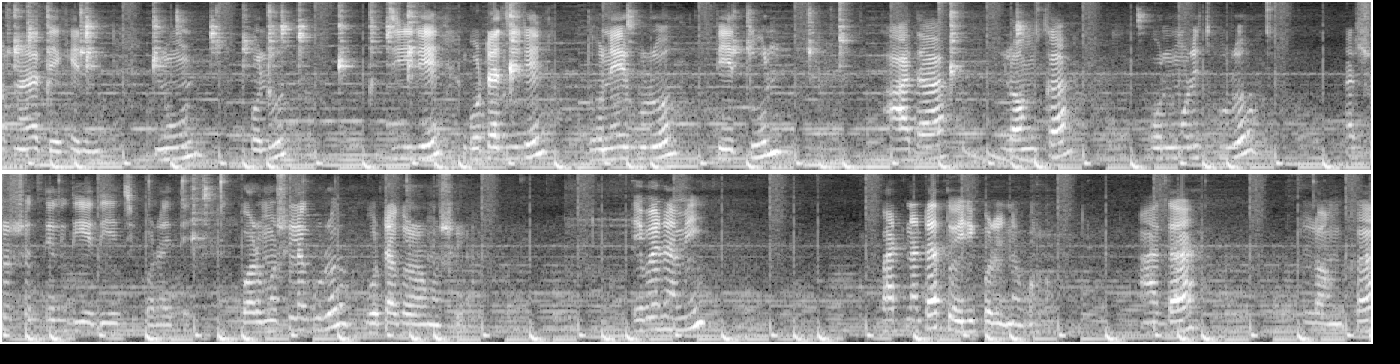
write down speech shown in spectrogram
আপনারা দেখে নিন। নুন, হলুদ, জিরে, গোটা জিরে, ধনের গুঁড়ো, তেঁতুল, আদা, লঙ্কা, গোলমরিচ গুঁড়ো আর সর্ষের তেল দিয়ে দিয়েছি কড়াইতে। গরম মশলা গুঁড়ো, গোটা গরম মশলা। এবার আমি বাটনাটা তৈরি করে নেব। আদা, লঙ্কা,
